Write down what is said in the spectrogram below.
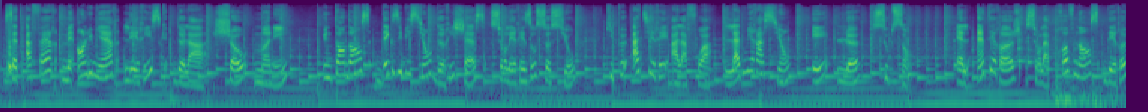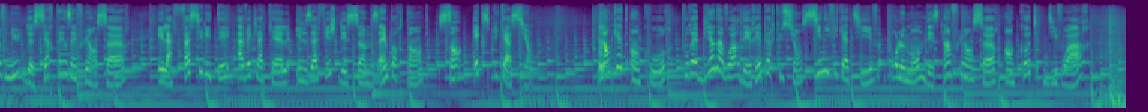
Cette affaire met en lumière les risques de la show money, une tendance d'exhibition de richesse sur les réseaux sociaux qui peut attirer à la fois l'admiration et le soupçon. Elle interroge sur la provenance des revenus de certains influenceurs et la facilité avec laquelle ils affichent des sommes importantes sans explication. L'enquête en cours pourrait bien avoir des répercussions significatives pour le monde des influenceurs en Côte d'Ivoire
